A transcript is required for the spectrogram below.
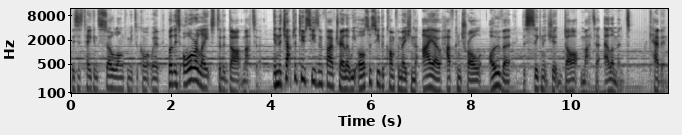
This has taken so long for me to come up with. But this all relates to the dark matter. In the chapter 2 season 5 trailer we also see the confirmation that IO have control over the signature dark matter element. Kevin.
